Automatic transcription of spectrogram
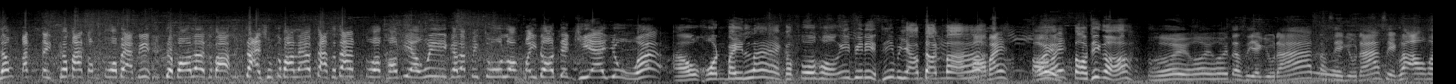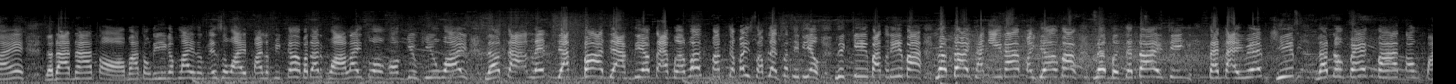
แล้วมันติดเข้ามาตรงตัวแบบนี้เดอะบอลเลอร์เข้ามาจ่ายชุกเข้ามาแล้วจากทางด้านตัวของเดียวี่กันแล้วปิจูลงไปโดนยังเคลียร์อยู่ฮะเอาคนไปแลกกับตัวของอินฟินิตที่พยายามดันมา ต่อไหมต่อเฮ้ยไหมต่อจริงเหรอ เฮ้ยเฮ้ยเฮ้ยแต่เสียงอยู่นะแต่เสียงอยู่นะ เสียงแล้วเอาไหมแล้วด้านหน้าต่อมาตรงนี้ครับไล่ทางเอสวไปแล้วฟิกเกอร์มาด้านขวาไล่ตัวของคิวคิวไว้ แล้วจะเล่นยัดบ้านอย่างเดียว แต่เหมือนว่ามันจะไม่สำเร็จสักทีเดียวลิกกี้มาตรงนี้มาแล้วได้ทางอีนาไปเยอะมาก แล้วเหมือนจะได้จริง แต่ไหนเวฟคลิปแล้วน้องแบงค์มาต้องไป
